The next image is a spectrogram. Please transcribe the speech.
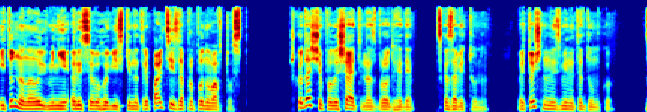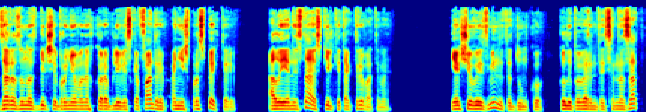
І тут налив мені рисового віскі на три пальці і запропонував тост. Шкода, що полишаєте нас, Бродгеде, сказав Ітуно. Ви точно не зміните думку. Зараз у нас більше броньованих кораблів і скафандрів, аніж проспекторів, але я не знаю, скільки так триватиме. Якщо ви зміните думку, коли повернетеся назад,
